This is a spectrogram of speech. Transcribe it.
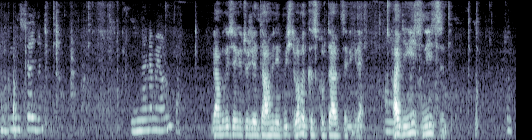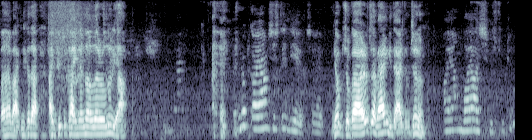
Bugün gitseydim. Dinlenemiyorum ki. Ben bugün seni götüreceğini tahmin etmiştim ama kız kurtardı seni yine. Ama Hadi iyisin iyisin. Bana bak ne kadar ay kötü kaynanalar olur ya. Yok ayağım şişti diye şey. Yok çok ağrırsa ben giderdim canım. Ayağım bayağı şişmiş çünkü.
